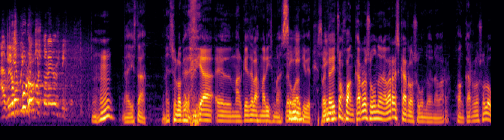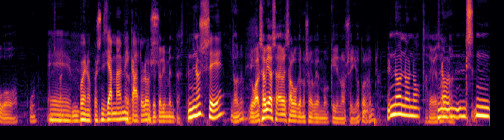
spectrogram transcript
habría muy pocos toreros vivos. Ujú, Ahí está. Eso es lo que decía el marqués de las marismas de Sí, Guadalquivir. sí. Pero te he dicho Juan Carlos II de Navarra es Carlos II de Navarra. Juan Carlos solo hubo. Eh, bueno, pues llámame Claro, ¿Por Carlos. qué te lo inventaste? No sé. No, no. Igual sabías sabes algo que no sabemos, que yo no sé yo, por ejemplo. No, no, no. No mm,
